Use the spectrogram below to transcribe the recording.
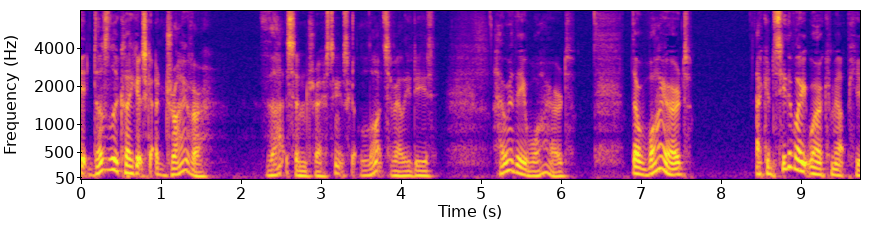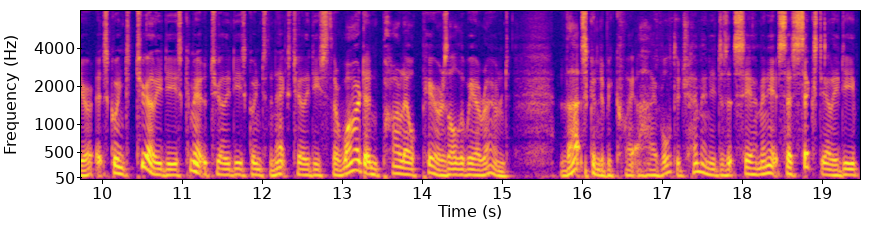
It does look like it's got a driver. That's interesting. It's got lots of LEDs. How are they wired? They're wired. I can see the white wire coming up here. It's going to two LEDs, coming out of two LEDs, going to the next two LEDs. They're wired in parallel pairs all the way around. That's going to be quite a high voltage. How many does it say? How many? It says 60 LED,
